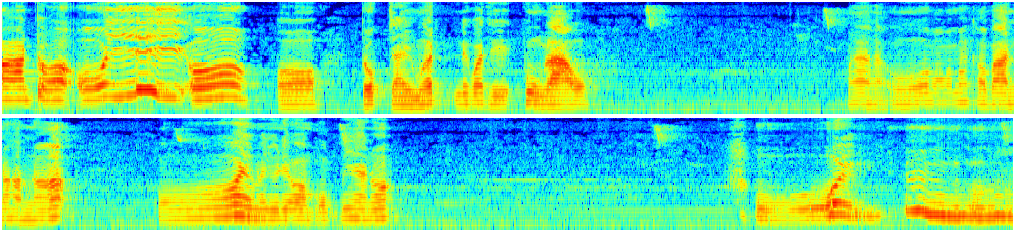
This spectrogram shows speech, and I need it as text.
บ้านตัวโอ้ยโอ้โอ้ตกใจหมดนึกว่าสิพุ่งลาวมาค่ะโอ้มามามาเข้าบ้านเนาะหำเนาะโอ้ยมาอยู่ในอ้อมอกเมียเนาะ 哦，嗯。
